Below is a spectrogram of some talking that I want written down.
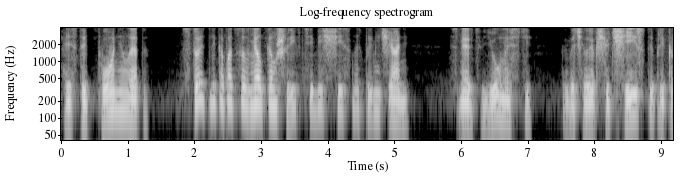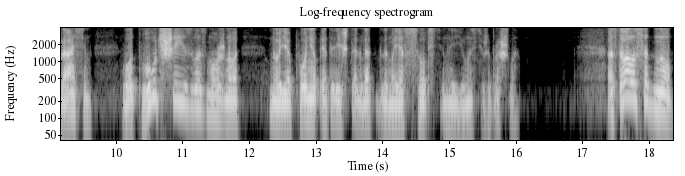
А если ты понял это, стоит ли копаться в мелком шрифте бесчисленных примечаний? Смерть в юности, когда человек еще чист и прекрасен — вот лучшее из возможного, но я понял это лишь тогда, когда моя собственная юность уже прошла. Оставалось одно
